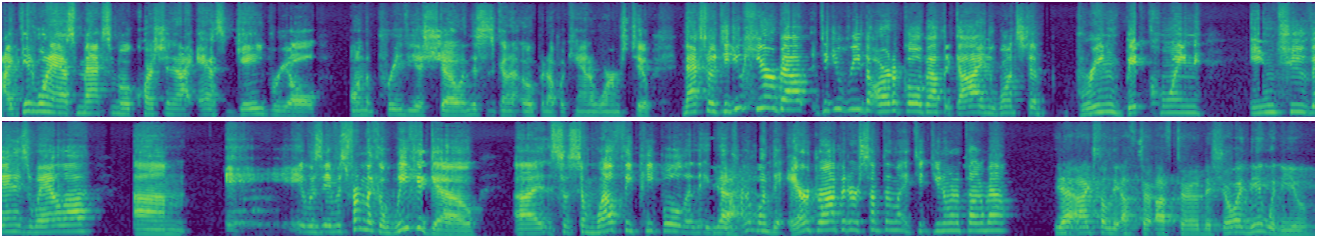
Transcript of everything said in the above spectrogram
I did want to ask Maximo a question that I asked Gabriel on the previous show, and this is going to open up a can of worms too. Maximo, did you hear about? Did you read the article about the guy who wants to bring Bitcoin into Venezuela? Um, it, it was it was from like a week ago. Uh, so some wealthy people they, they Yeah. kind of wanted to airdrop it or something like. Do, do you know what I'm talking about? Yeah, actually, after after the show I did with you,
